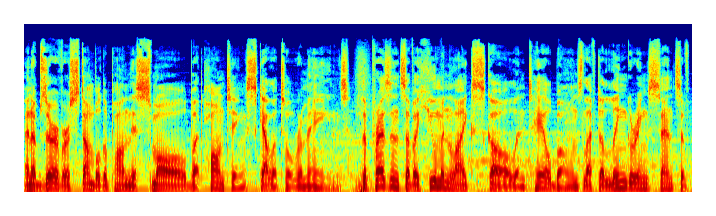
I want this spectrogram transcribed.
an observer stumbled upon this small but haunting skeletal remains. The presence of a human-like skull and tailbones left a lingering sense of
